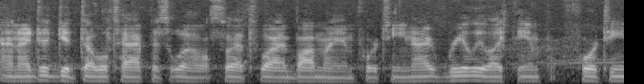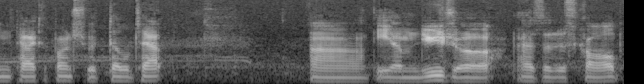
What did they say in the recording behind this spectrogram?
And I did get double tap as well, so that's why I bought my M14. I really like the M14 Pack-a-Punch with double tap uh, the amnesia, as it is called.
